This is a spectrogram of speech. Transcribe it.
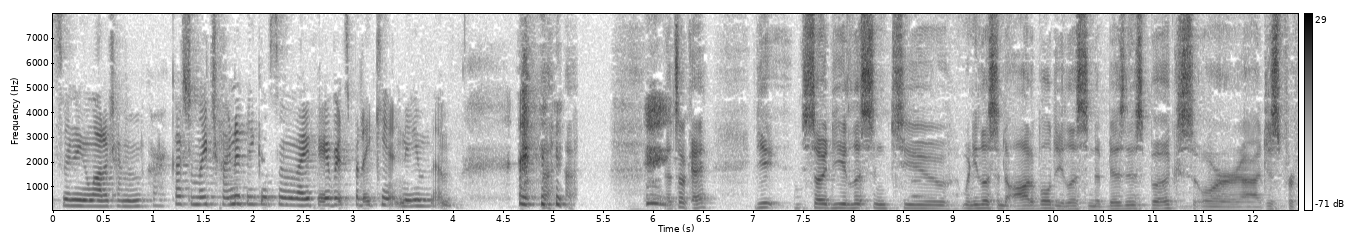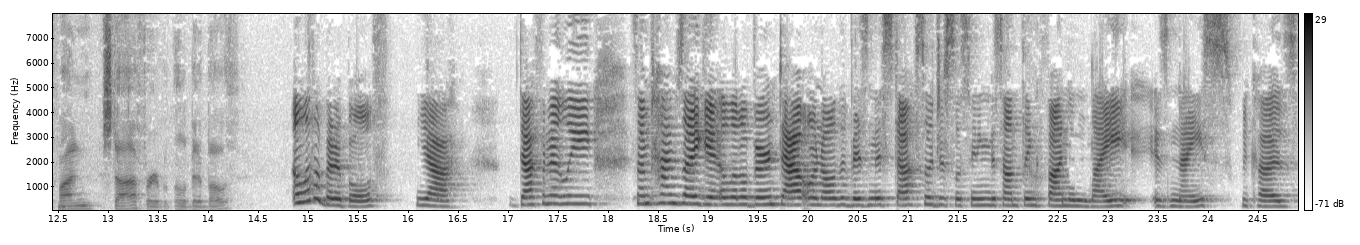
spending a lot of time in my car gosh i'm like trying to think of some of my favorites but i can't name them That's okay. Do you, so do you listen to when you listen to Audible? Do you listen to business books or uh, just for fun stuff, or a little bit of both? A little bit of both. Yeah. Definitely. Sometimes I get a little burnt out on all the business stuff, so just listening to something fun and light is nice because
